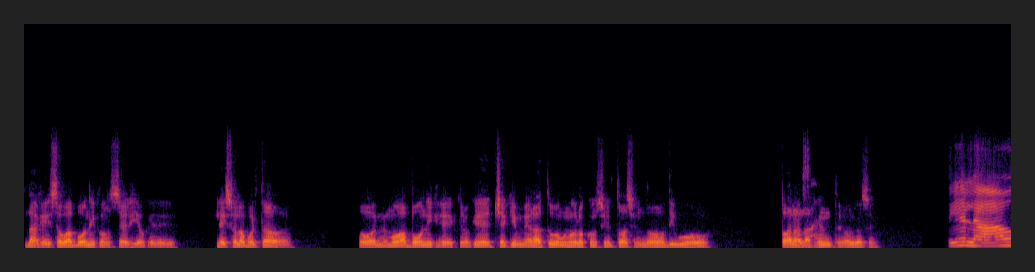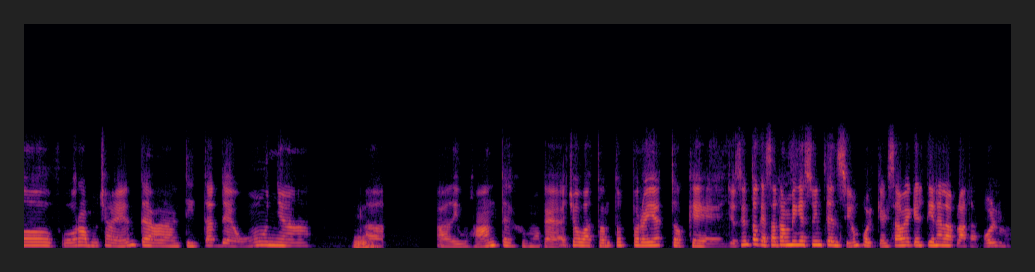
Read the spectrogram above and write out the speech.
la que hizo Bad Bunny con Sergio, que le hizo la portada. O el mismo Bad Bunny que creo que Checky Mera estuvo en uno de los conciertos haciendo dibujos para la gente o algo así. Sí, él le ha dado foro a mucha gente, a artistas de uñas, a, dibujantes, como que ha hecho bastantes proyectos que yo siento que esa también es su intención, porque él sabe que él tiene la plataforma.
